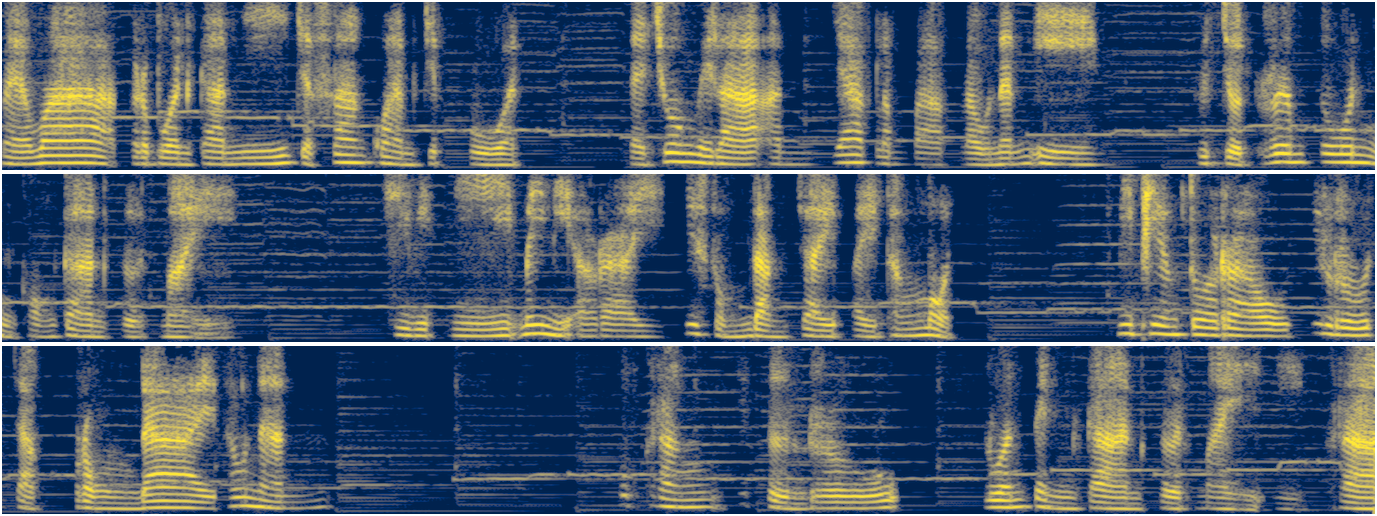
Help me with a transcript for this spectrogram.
แม้ว่ากระบวนการนี้จะสร้างความเจ็บปวด แต่ช่วงเวลาอันยากลำบากเหล่านั้นเอง คือจุดเริ่มต้นของการเกิดใหม่ ชีวิตนี้ไม่มีอะไรที่สมดังใจไปทั้งหมด มีเพียงตัวเราที่รู้จักปรงได้เท่านั้น ทุกครั้งที่ตื่นรู้ล้วนเป็นการเกิดใหม่อีกครา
